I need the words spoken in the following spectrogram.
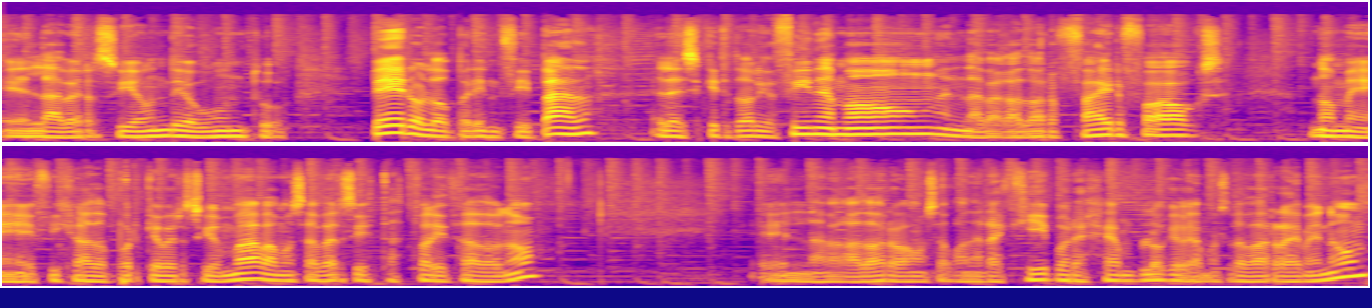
eh, la versión de Ubuntu. Pero lo principal, el escritorio Cinnamon, el navegador Firefox, no me he fijado por qué versión va, vamos a ver si está actualizado o no. El navegador vamos a poner aquí, por ejemplo, que veamos la barra de menú.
